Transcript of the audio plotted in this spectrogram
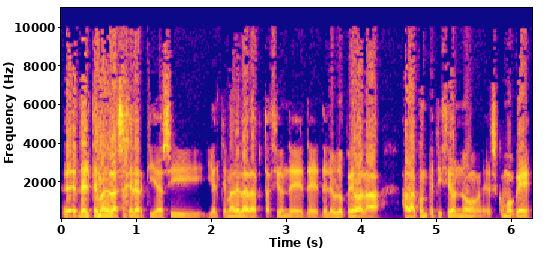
eh, del tema de las jerarquías y, y el tema de la adaptación de- de- del europeo a la, a la competición, ¿no? Es como que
